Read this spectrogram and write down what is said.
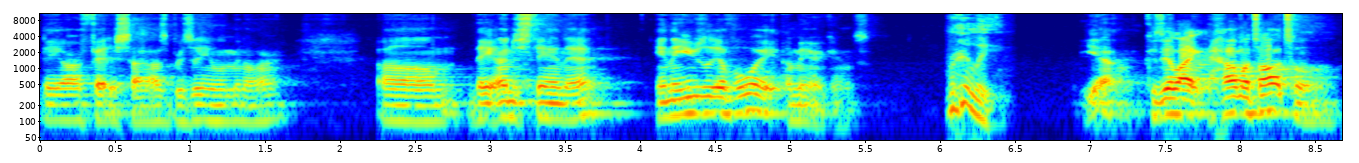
they are fetishized. Brazilian women are. Um, they understand that, and they usually avoid Americans. really? Yeah, because they're like, "How am I talk to them?"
